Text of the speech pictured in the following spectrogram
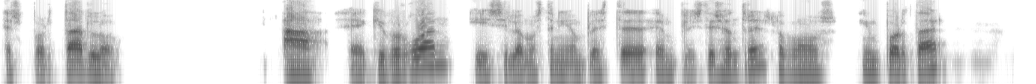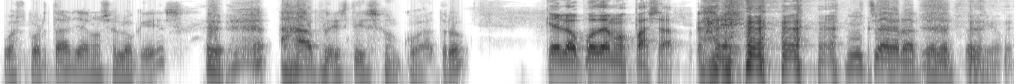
exportarlo a Xbox One y si lo hemos tenido en, Playste- en PlayStation 3, lo podemos importar o exportar, ya no sé lo que es, a PlayStation 4. Que lo podemos pasar. Muchas gracias, Antonio.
